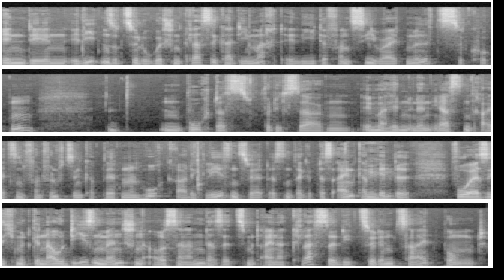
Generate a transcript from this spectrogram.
in den elitensoziologischen Klassiker Die Machtelite von C. Wright Mills zu gucken. ein Buch, das, würde ich sagen, immerhin in den ersten 13 von 15 Kapiteln hochgradig lesenswert ist. Und da gibt es ein Kapitel, mhm. wo er sich mit genau diesen Menschen auseinandersetzt, mit einer Klasse, die zu dem Zeitpunkt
